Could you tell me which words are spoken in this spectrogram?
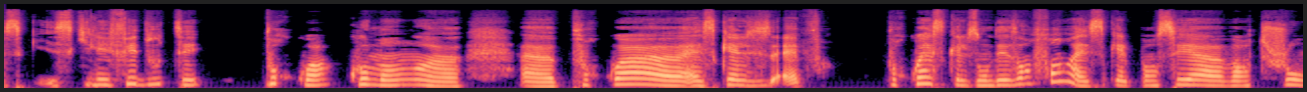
ce qui, ce qui les fait douter. Pourquoi? Comment? Pourquoi est-ce qu'elles pourquoi est-ce qu'elles ont des enfants? Est-ce qu'elles pensaient avoir toujours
